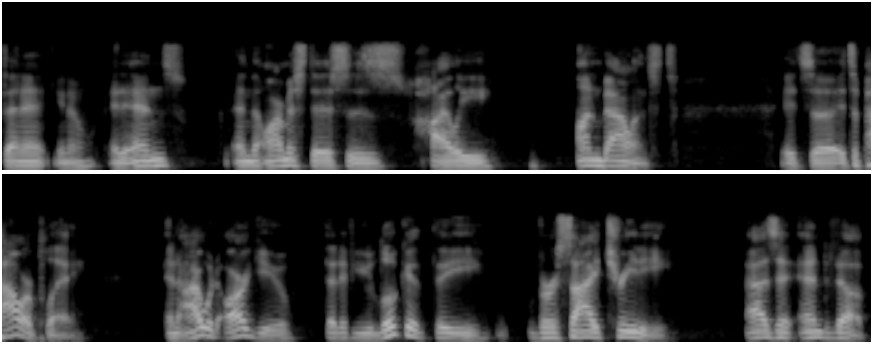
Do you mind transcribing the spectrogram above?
then it you know it ends, and the armistice is highly unbalanced. It's a it's a power play, and I would argue that if you look at the Versailles Treaty as it ended up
